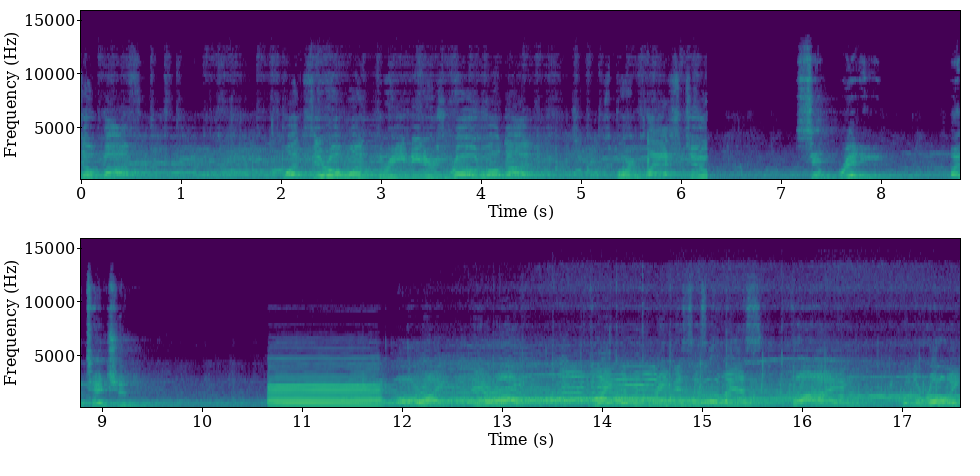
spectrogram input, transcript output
Sokoff. 1013 meters rowed. Well done. Sport class two. Sit ready. Attention. All right, they are off. Flight number three. This is class five for the rowing.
